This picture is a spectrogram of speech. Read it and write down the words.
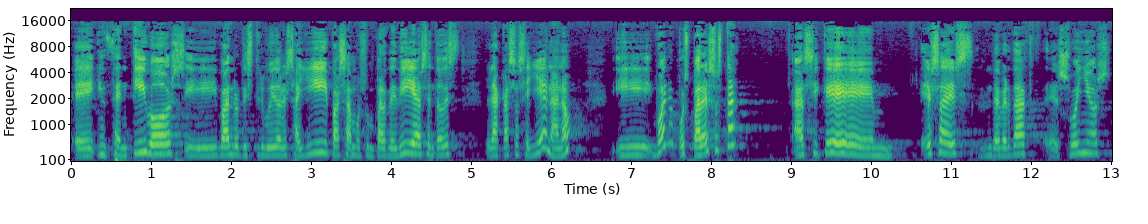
eh, incentivos y van los distribuidores allí, pasamos un par de días, entonces la casa se llena, ¿no? Y bueno, pues para eso está. Así que esa es, de verdad, eh, sueños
